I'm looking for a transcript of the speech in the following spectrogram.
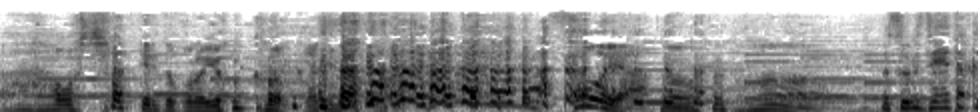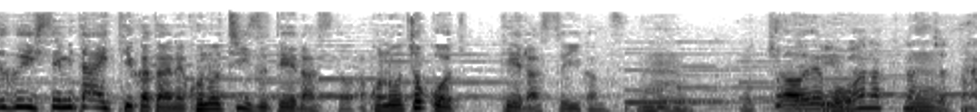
ああ、おっしゃってるところよくわかります。そうや。うん。うん。それ贅沢食いしてみたいっていう方はね、このチーズ手出すと、あこのチョコ手出すといいかもしれない。うん。もうちょっと言わなくなっちゃったな。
